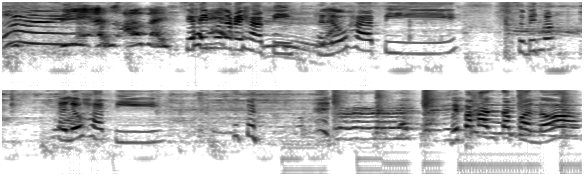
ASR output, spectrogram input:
Hi! Say hi muna kay Happy. Hello, Happy. Sabihin mo. Hello, Happy. May pakanta pala.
